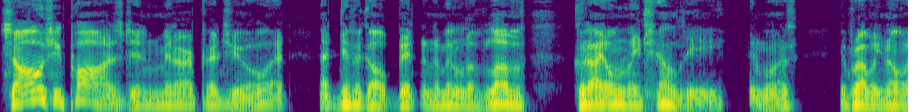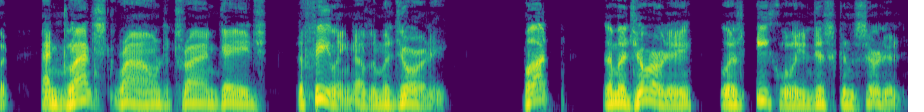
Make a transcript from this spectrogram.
So she paused in mid arpeggio at a difficult bit in the middle of Love Could I Only Tell Thee, it was, you probably know it, and glanced round to try and gauge the feeling of the majority. But the majority was equally disconcerted.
